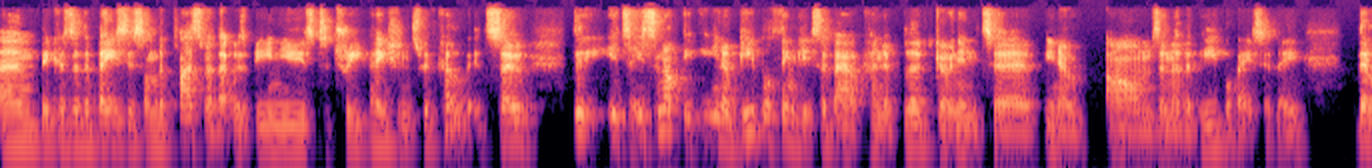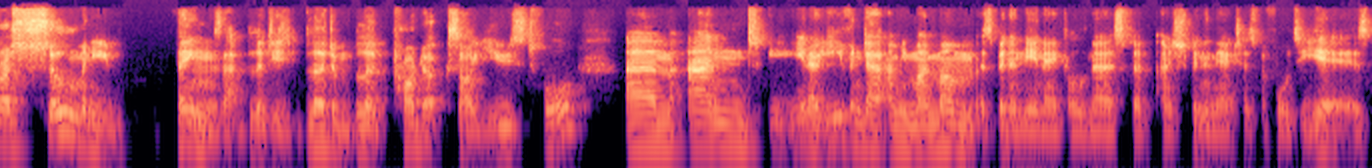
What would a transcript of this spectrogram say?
um, because of the basis on the plasma that was being used to treat patients with COVID. So the, it's it's not you know people think it's about kind of blood going into you know arms and other people basically. There are so many things that bloody blood and blood products are used for. Um, and you know, even down, I mean, my mum has been a neonatal nurse for, and she's been in the NHS for 40 years,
